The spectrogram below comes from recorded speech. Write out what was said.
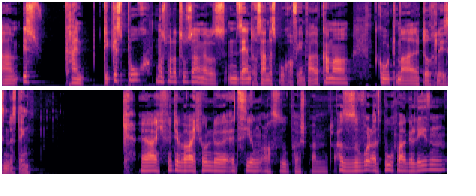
Ähm, ist kein dickes Buch, muss man dazu sagen, aber es ist ein sehr interessantes Buch auf jeden Fall. Also kann man gut mal durchlesen, das Ding. Ja, ich finde den Bereich Hundeerziehung auch super spannend. Also sowohl als Buch mal gelesen,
